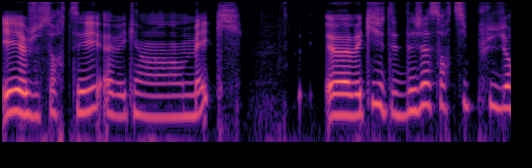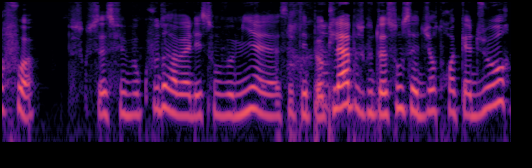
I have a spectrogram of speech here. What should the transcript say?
et euh, je sortais avec un mec avec qui j'étais déjà sortie plusieurs fois. Parce que ça se fait beaucoup de ravaler son vomi à cette époque-là, parce que de toute façon ça dure 3-4 jours.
